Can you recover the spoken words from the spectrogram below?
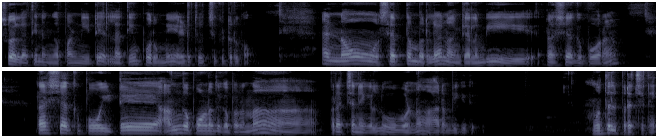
ஸோ எல்லாத்தையும் நாங்கள் பண்ணிவிட்டு எல்லாத்தையும் பொறுமையாக எடுத்து வச்சுக்கிட்டு இருக்கோம். அண்ட் நோ செப்டம்பரில் நான் கிளம்பி ரஷ்யாவுக்கு போகிறேன் ரஷ்யாவுக்கு போயிட்டு அங்கே போனதுக்கப்புறம் தான் பிரச்சனைகள் ஒவ்வொன்றும் ஆரம்பிக்குது. முதல் பிரச்சனை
